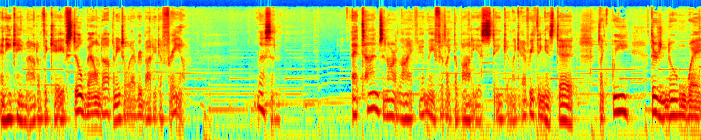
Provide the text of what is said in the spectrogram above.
and he came out of the cave still bound up and he told everybody to free him. Listen, at times in our life, it may feel like the body is stinking, like everything is dead, like we there's no way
